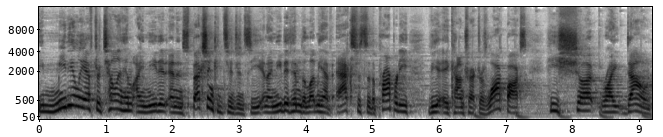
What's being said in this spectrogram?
Immediately after telling him I needed an inspection contingency and I needed him to let me have access to the property via a contractor's lockbox, he shut right down.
